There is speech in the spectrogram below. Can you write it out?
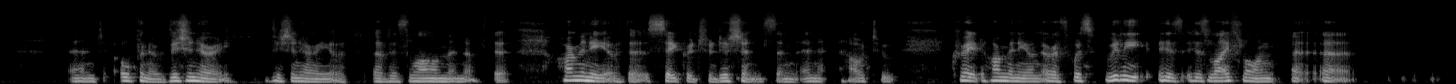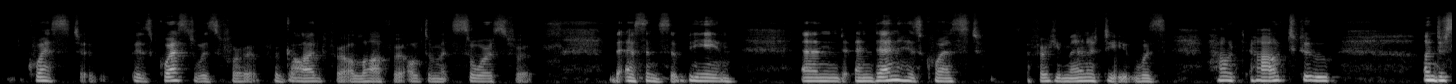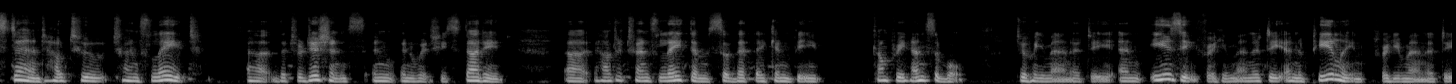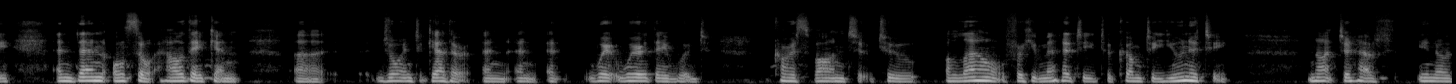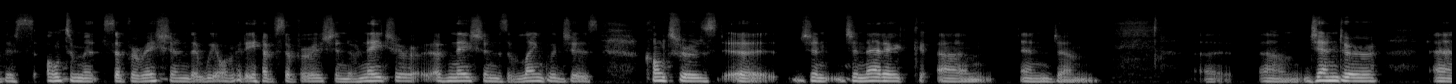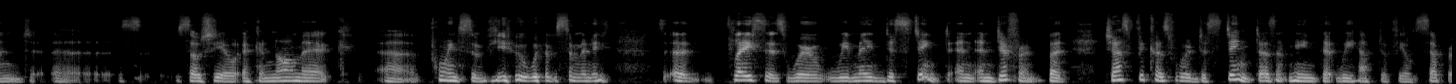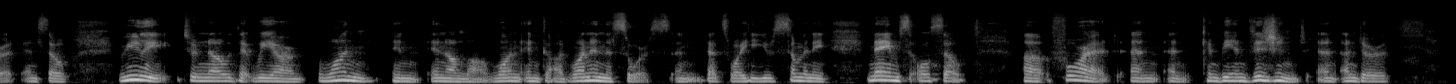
and opener, visionary, visionary of, of Islam and of the harmony of the sacred traditions and, and how to create harmony on earth was really his, his lifelong uh, uh quest. His quest was for, for God, for Allah, for ultimate source, for the essence of being. And, and then his quest for humanity was how, how to understand, how to translate uh, the traditions in, in which he studied, uh, how to translate them so that they can be comprehensible to humanity and easy for humanity and appealing for humanity, and then also how they can uh, join together and, and, and where, where they would correspond to, to allow for humanity to come to unity, not to have you know this ultimate separation that we already have separation of nature of nations of languages cultures uh, gen- genetic um, and um, uh, um, gender and uh, socioeconomic uh, points of view. We have so many uh, places where we made distinct and, and different, but just because we're distinct doesn't mean that we have to feel separate. And so, really, to know that we are one in, in Allah, one in God, one in the source. And that's why he used so many names also uh, for it and, and can be envisioned and under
